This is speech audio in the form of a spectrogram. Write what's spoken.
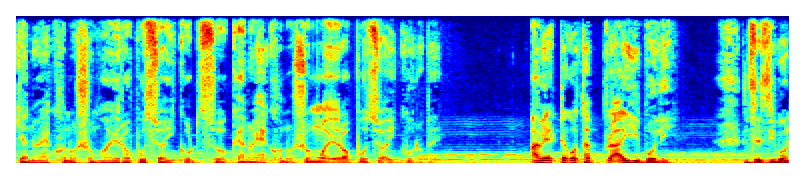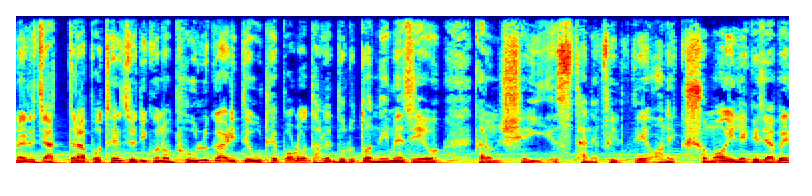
কেন এখনও সময়ের অপচয় করছ? কেন এখনও সময়ের অপচয় করবে? আমি একটা কথা প্রায়ই বলি যে জীবনের যাত্রা পথে যদি কোনো ভুল গাড়িতে উঠে পড়ো, তাহলে দ্রুত নেমে যেও, কারণ সেই স্থানে ফিরতে অনেক সময় লেগে যাবে।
